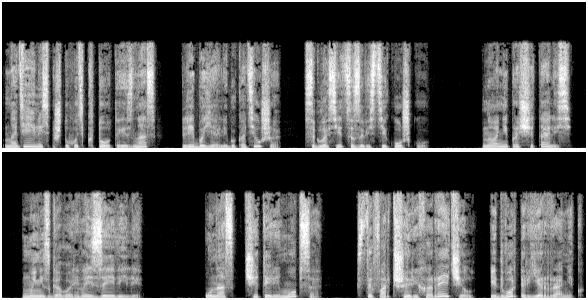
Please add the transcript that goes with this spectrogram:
Надеялись, что хоть кто-то из нас, либо я, либо Катюша, согласится завести кошку. Но они просчитались. Мы, не сговариваясь, заявили. У нас четыре мопса, стефардшириха Рэйчел и двор-терьер Рамик.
